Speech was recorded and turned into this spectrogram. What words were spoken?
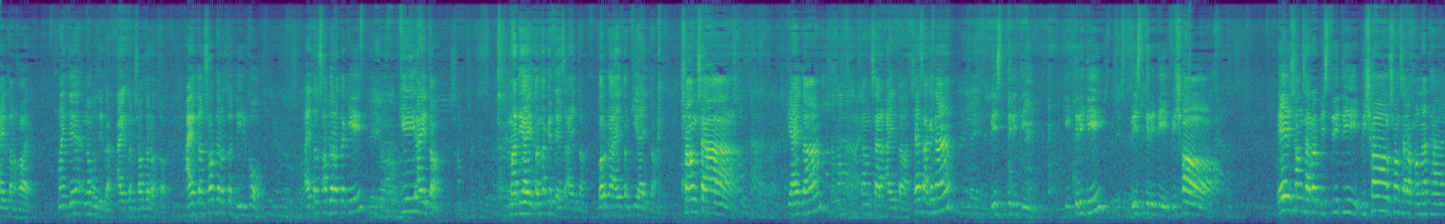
আয়তন হয়। মানে নবুঝিবা আয়তন শব্দের আয়তন শব্দের অর্থ দীর্ঘ। আয়তন শব্দের কি? কি আয়তন? মাদি আয়তন নাকি দেশ আয়তন? বর্গ আয়তন কি আয়তন? সংসার। কি আয়তন? সংসার আয়তন। শেষ আগে না? বিস্তৃতি। কি তৃতি? বিস্তৃতি বিশাল এই সংসাৰৰ বিস্তৃতি, বিশাল সংসাৰৰ সনা ঠাই।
